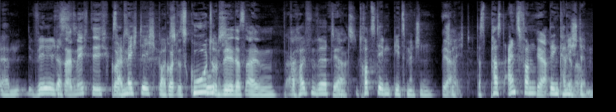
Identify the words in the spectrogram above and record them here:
ähm, will, dass ist allmächtig, Gott, ist allmächtig, Gott, Gott ist gut, gut, und will, dass allen geholfen wird ja. und trotzdem geht's Menschen ja. schlecht. Das passt eins von ja, denen kann genau. nicht stimmen.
